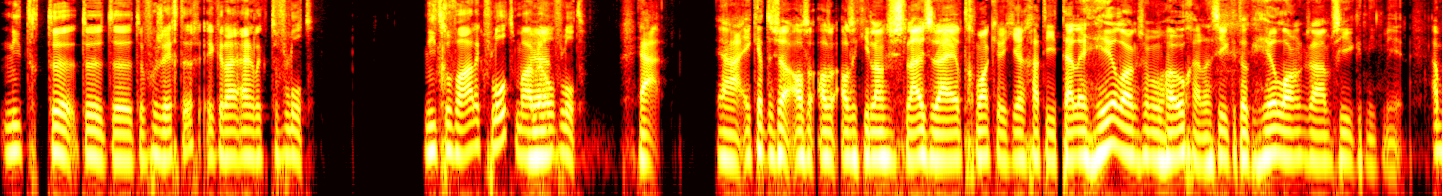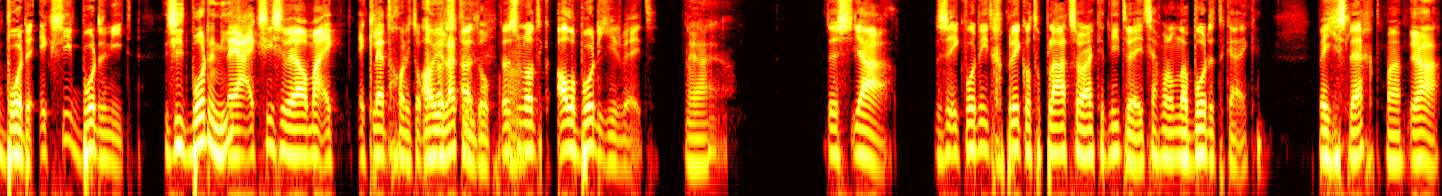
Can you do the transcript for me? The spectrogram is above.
niet te, te, te, te voorzichtig. Ik rij eigenlijk te vlot. Niet gevaarlijk vlot, maar Ja. wel vlot. ja, ja, ik heb dus als, als, als ik hier langs de sluis rijd op het gemakje, weet je, gaat die teller heel langzaam omhoog. En dan zie ik het ook heel langzaam, zie ik het niet meer. En borden, ik zie borden niet. Je ziet borden niet. Nou ja, ik zie ze wel, maar ik, ik let er gewoon niet op. oh, je Dat is- let er niet op. Dat is Ah. omdat ik alle borden hier weet. Ja, ja. Dus ja, dus ik word niet geprikkeld op plaatsen waar ik het niet weet, zeg maar, om naar borden te kijken. Beetje slecht, maar Ja.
